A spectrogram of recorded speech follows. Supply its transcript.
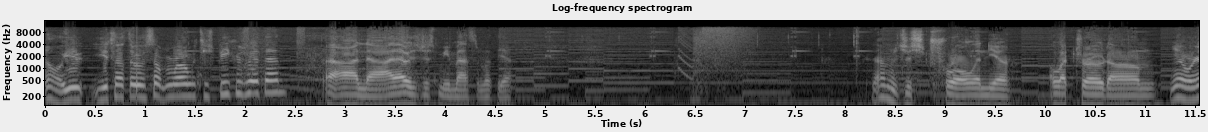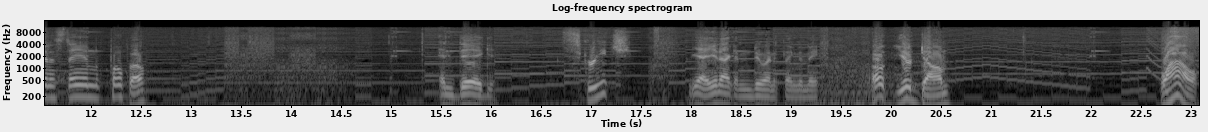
Oh, you you thought there was something wrong with your speakers right then? Ah, nah, that was just me messing with you. I'm just trolling you. Electrode, um, yeah, we're gonna stay in with Popo. And dig. Screech? Yeah, you're not gonna do anything to me. Oh, you're dumb. Wow.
